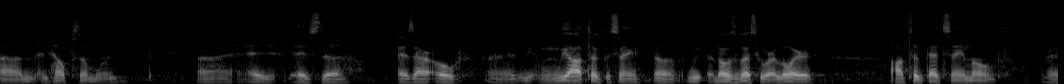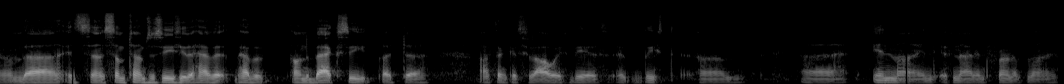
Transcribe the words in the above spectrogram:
um, and help someone as, as, the, as our oath. Uh, we- all took the same, uh, we, those of us who are lawyers all took that same oath. And uh, it's, uh, sometimes it's easy to have it, have it on the back seat, but uh, I think it should always be as, at least um, uh, in mind, if not in front of mind.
